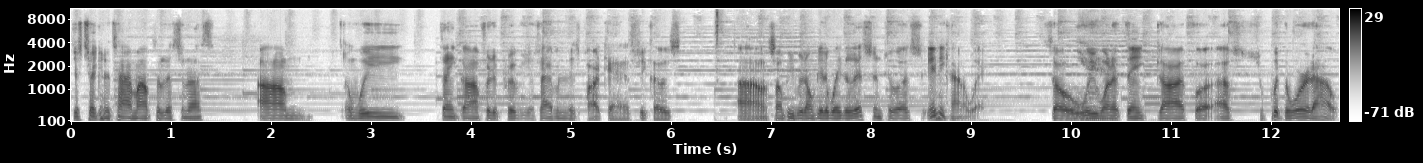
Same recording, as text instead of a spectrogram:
just taking the time out to listen to us. Um, we thank God for the privilege of having this podcast because uh, some people don't get away to listen to us any kind of way. So we want to thank God for us to put the word out.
